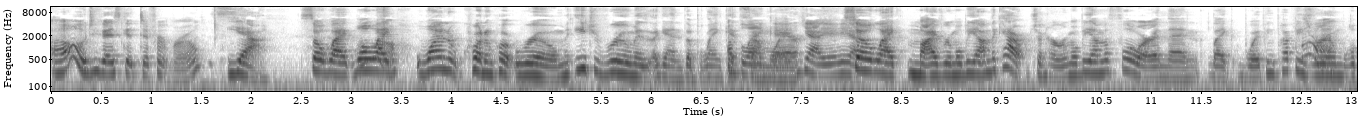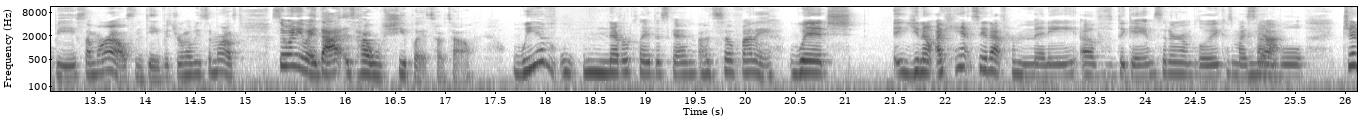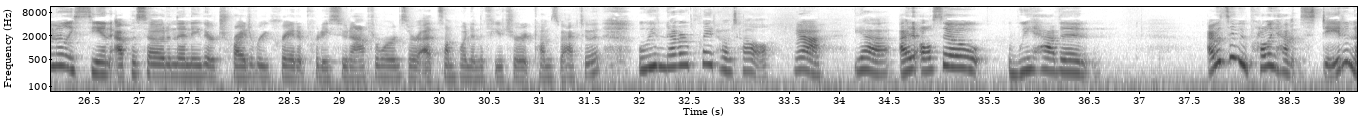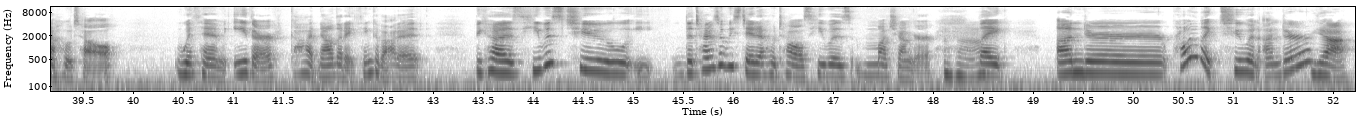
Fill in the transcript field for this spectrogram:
Oh, do you guys get different rooms? Yeah. So like, well, oh, like Oh. one quote unquote room. Each room is again the blanket, blanket. somewhere. Yeah, yeah, yeah. So like, my room will be on the couch, and her room will be on the floor, and then like Boy Pink Puppy's Huh. room will be somewhere else, and David's room will be somewhere else. So anyway, that is how she plays hotel. We have never played this game. Oh, it's so funny. which you know i can't say that for many of the games that are in bluey because my son Yeah. will generally see an episode and then either try to recreate it pretty soon afterwards or at some point in the future it comes back to it. But we've never played hotel. Yeah. yeah. I also we haven't i would say we probably haven't stayed in a hotel with him either. God now that i think about it. Because he was too the times that we stayed at hotels he was much younger. Mm-hmm. Like under probably like two and under Yeah.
